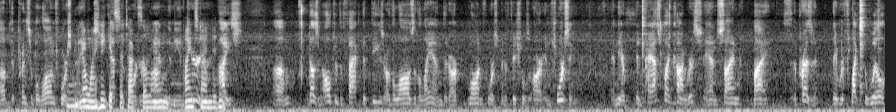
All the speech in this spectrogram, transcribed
of the principal law enforcement I don't know why he gets to talk so long. in the Feinstein didn't. ICE, um, doesn't alter the fact that these are the laws of the land that our law enforcement officials are enforcing. And they have been passed by Congress and signed by the president. They reflect the will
